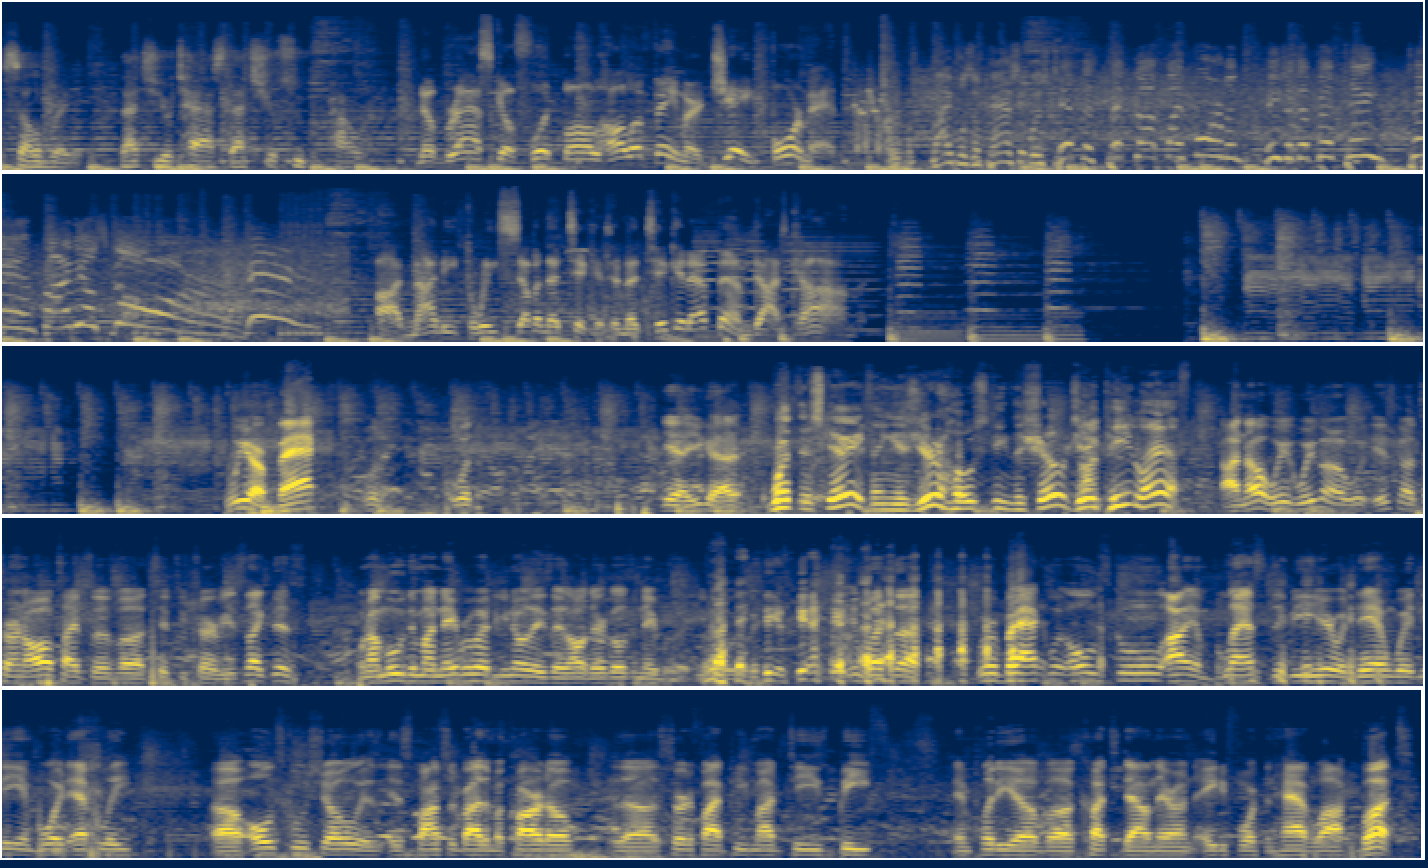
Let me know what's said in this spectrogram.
Celebrate it. That's your task. That's your superpower. Nebraska Football Hall of Famer Jay Foreman. Rifles a pass. It was tipped. It's picked off by Foreman. He's at the 15, 10, 5. He'll score! On 93.7 The Ticket and theticketfm.com. We are back with, with yeah, you got it. What the scary thing is, you're hosting the show. JP left. I know we we're gonna it's gonna turn all types of uh, tipsy turvy. It's like this. When I moved in my neighborhood, you know, they said, "Oh, there goes the neighborhood." You know, but uh, we're back with old school. I am blessed to be here with Dan Whitney and Boyd Epley. Uh, old school show is, is sponsored by the Mercado, the certified Piedmontese beef, and plenty of uh, cuts down there on 84th and Havelock. But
